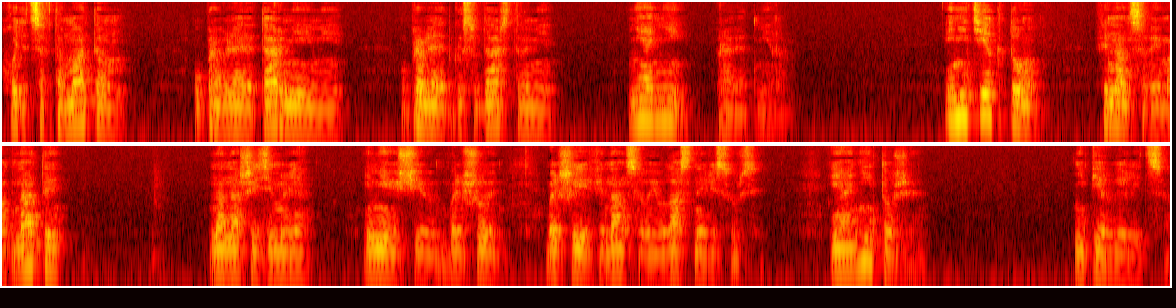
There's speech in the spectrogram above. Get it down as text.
ходят с автоматом, управляют армиями, управляют государствами. Не они правят миром. И не те, кто финансовые магнаты на нашей земле, имеющие большой, большие финансовые и властные ресурсы. И они тоже не первые лица.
